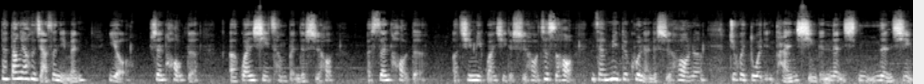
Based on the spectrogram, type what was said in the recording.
那当要是假设你们有深厚的呃关系成本的时候，呃深厚的呃亲密关系的时候，这时候你在面对困难的时候呢，就会多一点弹性跟韧性韧性。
